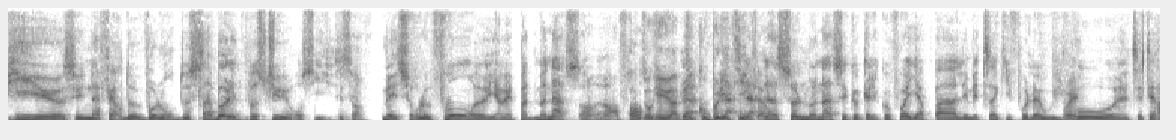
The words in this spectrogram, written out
Puis euh, c'est une affaire de volon, de symbole et de posture aussi. C'est ça. Mais sur le fond, euh, il n'y avait pas de menace euh, en France. Donc il y a eu un petit La- coup politique. La, la- là. la seule menace, c'est que quelquefois, il n'y a pas les médecins qu'il faut là où il Oui. faut, euh, etc.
